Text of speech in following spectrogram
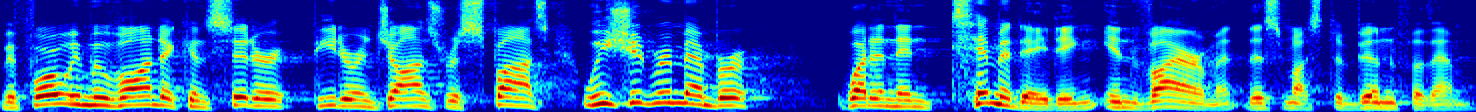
Before we move on to consider Peter and John's response, we should remember what an intimidating environment this must have been for them.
